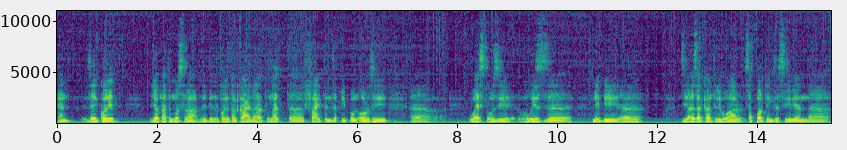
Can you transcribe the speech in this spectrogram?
and they call it Jabhat al-Nusra. They didn't call it Al-Qaeda to not uh, frighten the people or the uh, West or the who is uh, maybe uh, the other country who are supporting the Syrian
